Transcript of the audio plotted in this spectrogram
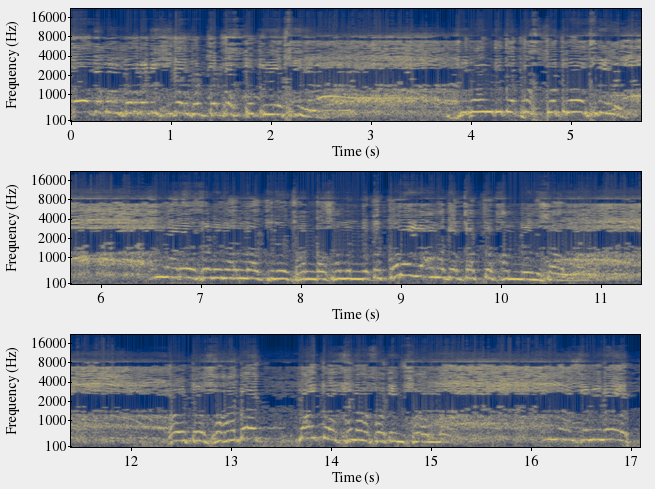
ত্যাগ এবং কোরবানি স্বীকার করতে প্রস্তুত রয়েছি। জীবন দিতে প্রস্তুত রয়েছি। আল্লাহর জমিনে আল্লাহ দিনের ঠান্ডা সমুন্নত করেই আমাদের যাত্রা থামবে ইনশাআল্লাহ। হয়তো শাহাদাত, নয়তো খেলাফত ইনশাআল্লাহ। আল্লাহর জমিনে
